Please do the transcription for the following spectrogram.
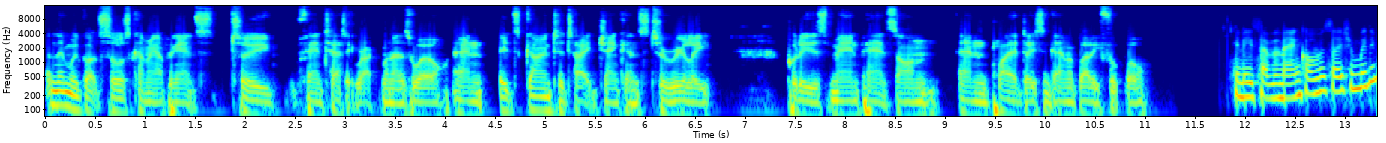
And then we've got Sauce coming up against two fantastic ruckmen as well. And it's going to take Jenkins to really put his man pants on and play a decent game of bloody football. He needs to have a man conversation with him.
